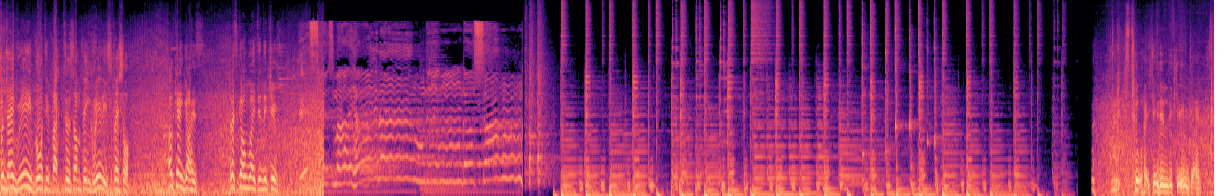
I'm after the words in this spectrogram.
But they've really brought it back to something really special. Okay guys, let's go and wait in the queue. Still waiting in the queue guys.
